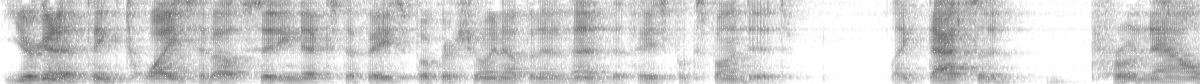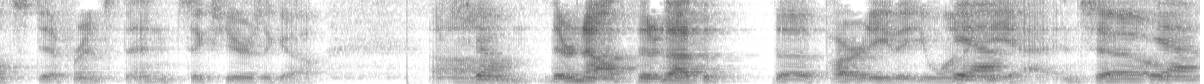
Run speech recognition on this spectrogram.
you're going to think twice about sitting next to Facebook or showing up at an event that Facebook's funded. Like that's a pronounced difference than six years ago. Um, Sure. They're not. They're not the, the party that you want Yeah. to be at, and so Yeah.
